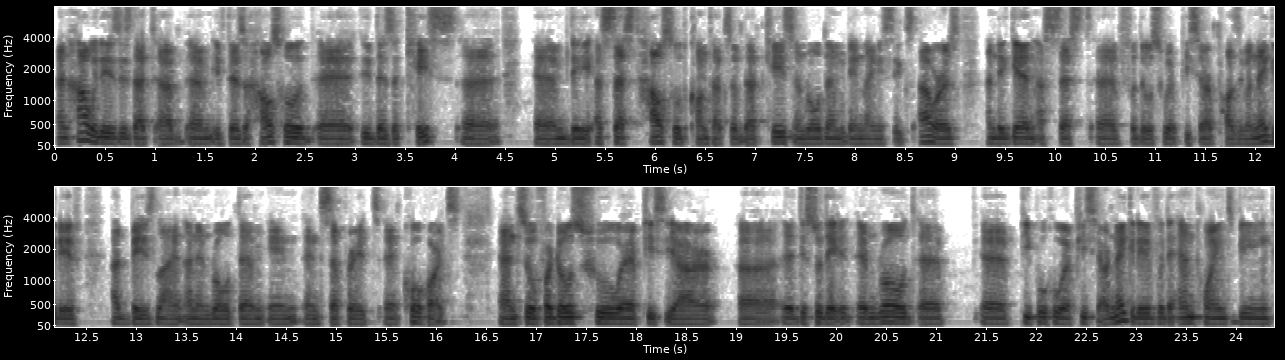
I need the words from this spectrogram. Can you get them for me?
And how it is is that uh, um, if there's a household, uh, if there's a case, uh, um, they assessed household contacts of that case, enrolled them within 96 hours, and again assessed uh, for those who were PCR positive and negative at baseline and enrolled them in, in separate uh, cohorts. And so for those who were PCR, uh, so they enrolled uh, uh, people who were PCR negative with the endpoint being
